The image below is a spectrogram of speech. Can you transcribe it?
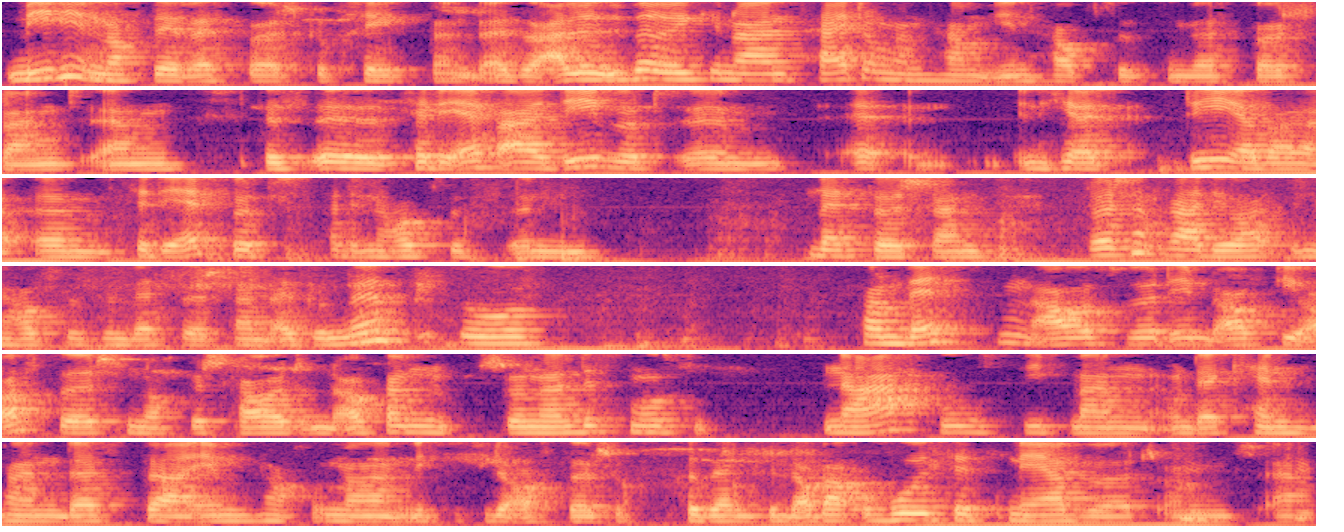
Medien noch sehr westdeutsch geprägt sind. Also alle überregionalen Zeitungen haben ihren Hauptsitz in Westdeutschland. Ähm, das äh, ZDF ARD wird, ähm, äh, nicht ARD, aber ähm, ZDF wird, hat den Hauptsitz in Westdeutschland. Deutschlandradio hat den Hauptsitz in Westdeutschland. Also ne, es ist so, von Westen aus wird eben auf die Ostdeutschen noch geschaut und auch beim Journalismus Nachwuchs sieht man und erkennt man, dass da eben noch immer nicht so viele Ostdeutsche präsent sind, aber obwohl es jetzt mehr wird. Und ähm,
